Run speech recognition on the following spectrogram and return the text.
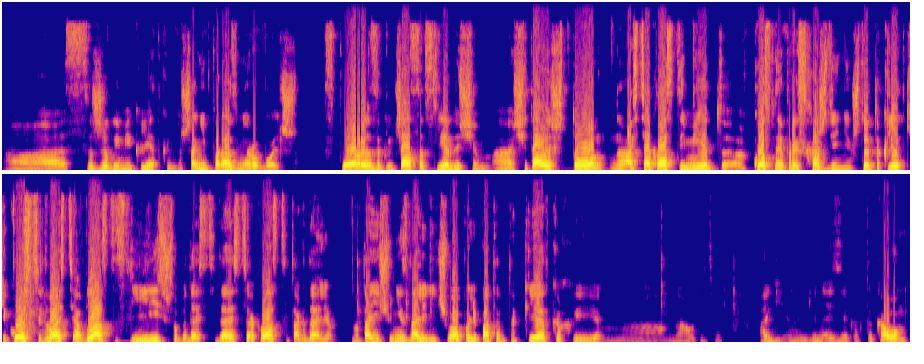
а, с живыми клетками, потому что они по размеру больше. Спор заключался в следующем. А, считалось, что остеокласты имеют э, костное происхождение, что это клетки кости, два остеобласта слились, чтобы дать да, остеокласт и так далее. Но они еще не знали ничего о полипатентных клетках и да, вот эти, о генезе как таковом.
